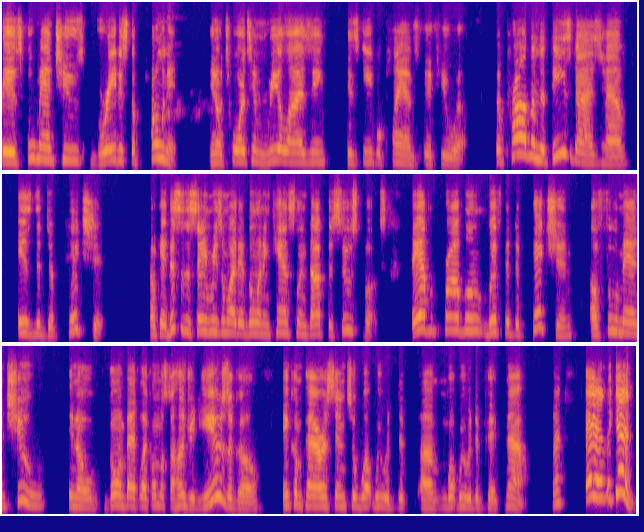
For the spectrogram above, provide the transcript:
is Fu Manchu's greatest opponent, you know, towards him realizing his evil plans, if you will. The problem that these guys have is the depiction. Okay, this is the same reason why they're going and canceling Dr. Seuss books. They have a problem with the depiction of Fu Manchu you know, going back like almost 100 years ago in comparison to what we would um, what we would depict now. Right? And again,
